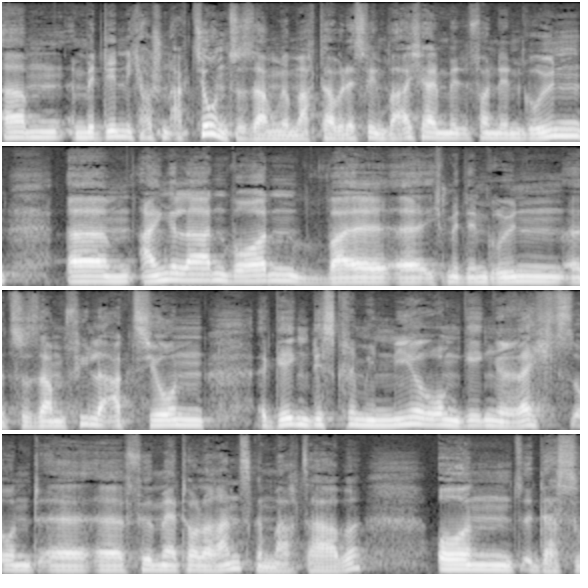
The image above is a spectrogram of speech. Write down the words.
ähm, mit denen ich auch schon Aktionen zusammen gemacht habe. Deswegen war ich ja mit, von den Grünen ähm, eingeladen worden, weil äh, ich mit den Grünen äh, zusammen viele Aktionen äh, gegen Diskriminierung, gegen Rechts und äh, äh für mehr Toleranz gemacht habe. Und das,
